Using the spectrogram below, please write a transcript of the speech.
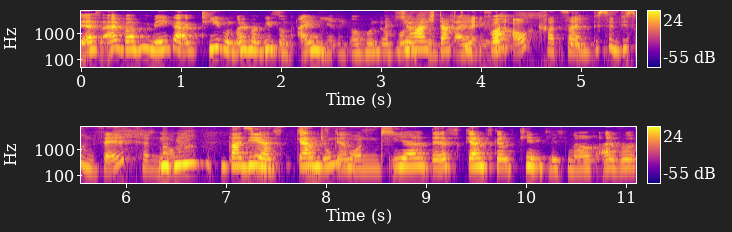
der ist einfach mega aktiv und manchmal wie so ein einjähriger Hund. Obwohl er ja, ich dachte ich wollte auch gerade sagen, ein bisschen wie so ein Welpen noch. Mhm. Buddy So ein- so ganz, Junghund. ganz, ja, der ist ganz, ganz kindlich noch. Also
